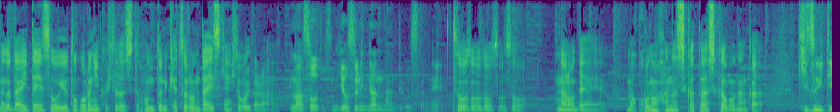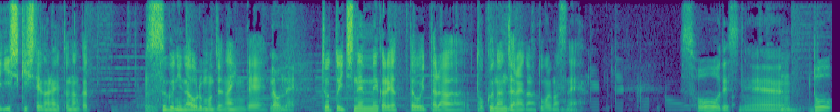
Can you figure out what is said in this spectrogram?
なんか大体そういうところに行く人たちって本当に結論大好きな人多いから。まあそうですね。要するに何なんてことですからね。そうそうそうそうそう。なので、まあ、この話し方しかもなんか気づいて意識していかないとなんかうん。すぐに治るもんじゃないんで、治んない。ちょっと1年目からやっておいたら得なんじゃないかなと思いますね。そうですね、ん。どう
